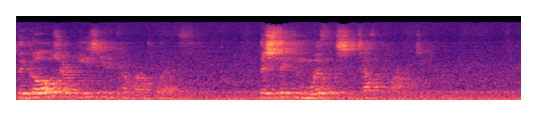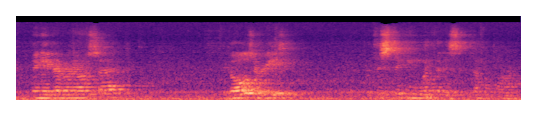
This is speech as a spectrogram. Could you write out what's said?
The goals are easy to come up with. The sticking with is the tough part. Any of you ever noticed that? The goals are easy, but the sticking with it is the tough part.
